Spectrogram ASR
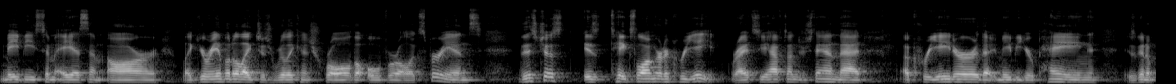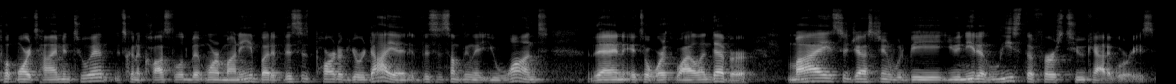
maybe some ASMR, like you're able to like just really control the overall experience. This just is takes longer to create, right? So you have to understand that a creator that maybe you're paying is going to put more time into it. It's going to cost a little bit more money, but if this is part of your diet, if this is something that you want, then it's a worthwhile endeavor. My suggestion would be you need at least the first two categories.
